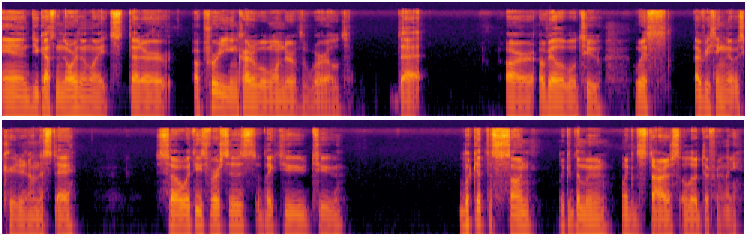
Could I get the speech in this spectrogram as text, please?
And you got the northern lights that are a pretty incredible wonder of the world that are available too with everything that was created on this day. So with these verses, I'd like you to look at the sun, look at the moon, look at the stars a little differently.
